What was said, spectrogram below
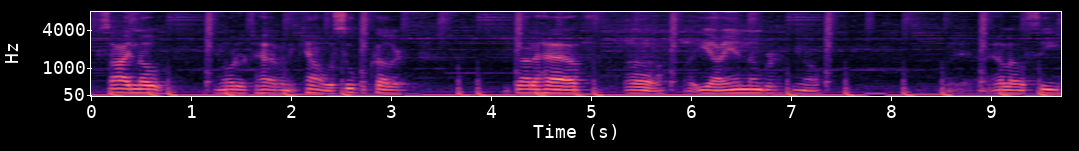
side note, in order to have an account with Supacolor, you gotta have uh, an EIN number, you know, LLC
